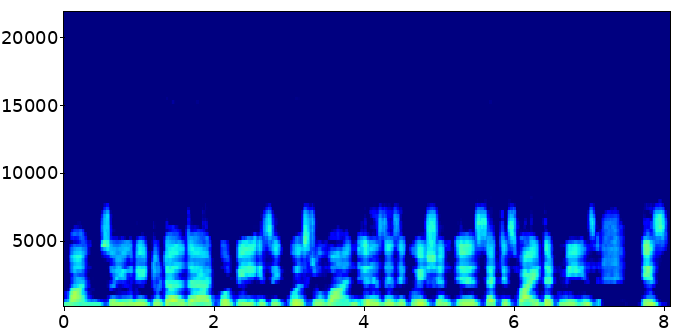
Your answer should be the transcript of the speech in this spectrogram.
1 so you need to tell that for p is equals to 1 is this equation is satisfied? That means is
